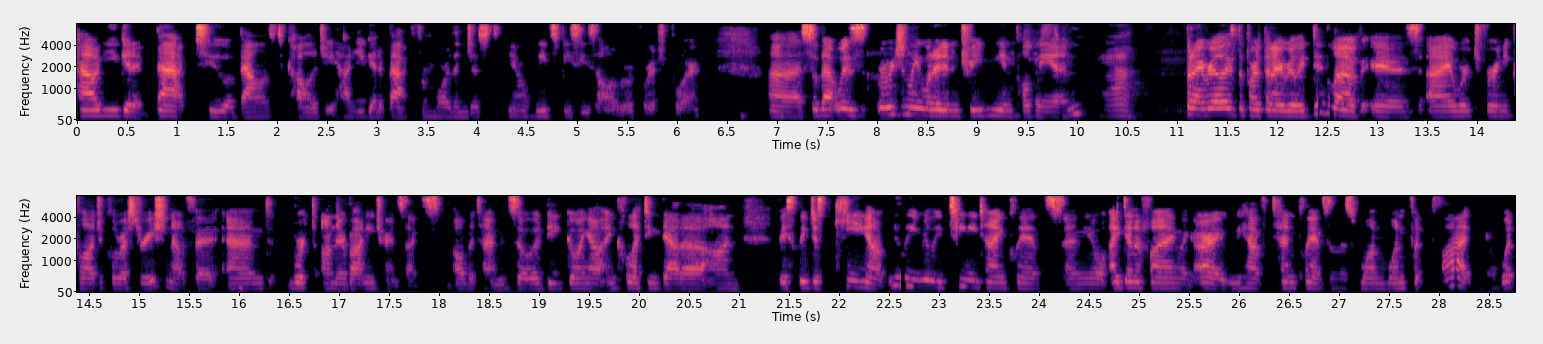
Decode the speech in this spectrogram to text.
how do you get it back to a balanced ecology how do you get it back for more than just you know weed species all over a forest floor uh, so that was originally what had intrigued me and pulled me in. Yeah. But I realized the part that I really did love is I worked for an ecological restoration outfit and worked on their botany transects all the time. And so it would be going out and collecting data on basically just keying out really, really teeny tiny plants and, you know, identifying like, all right, we have 10 plants in this one one foot plot. what,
